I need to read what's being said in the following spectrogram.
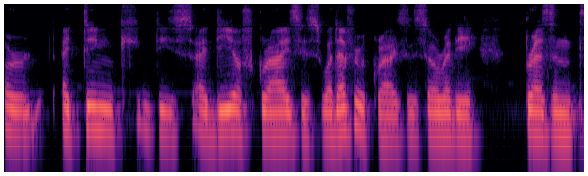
or i think this idea of crisis whatever crisis is already present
